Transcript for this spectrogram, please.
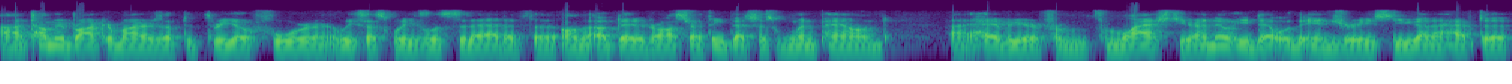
uh, Tommy Brockermeyer is up to 304, or at least that's what he's listed at, at the, on the updated roster. I think that's just one pound uh, heavier from from last year. I know he dealt with the injury, so you got to have to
